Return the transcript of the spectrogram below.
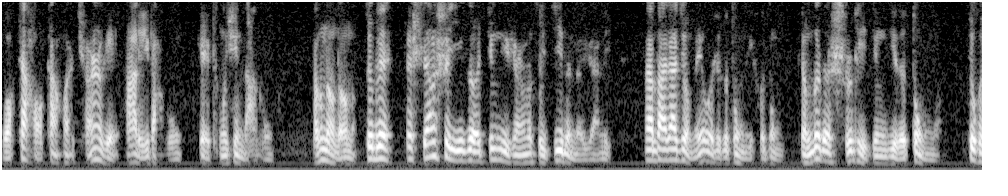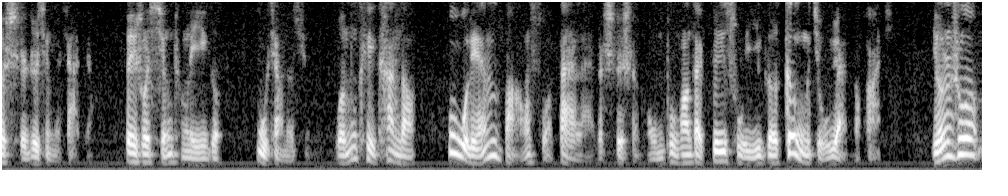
我干好干坏全是给阿里打工，给腾讯打工，等等等等，对不对？这实际上是一个经济学上的最基本的原理。那大家就没有这个动力和动力，整个的实体经济的动能就会实质性的下降，所以说形成了一个负向的循环。我们可以看到，互联网所带来的是什么？我们不妨再追溯一个更久远的话题。有人说，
